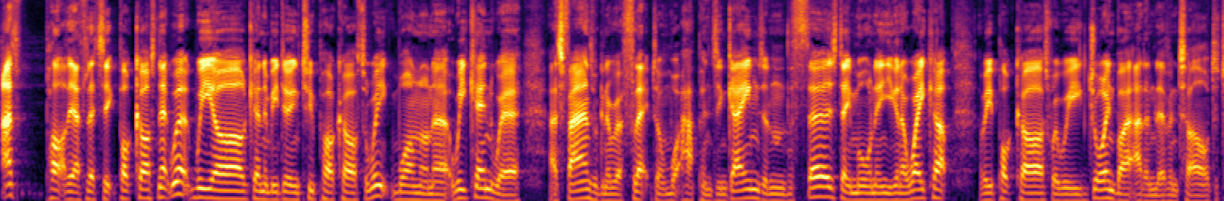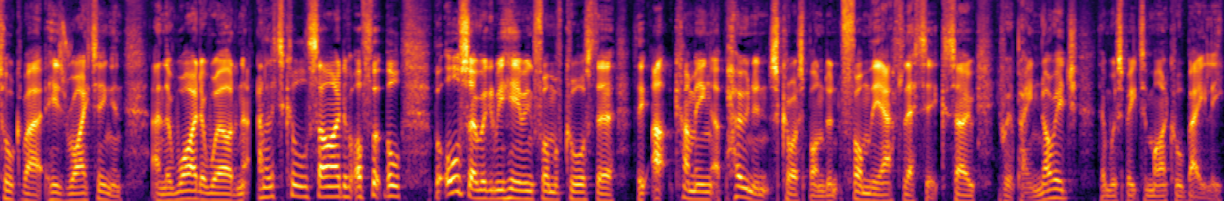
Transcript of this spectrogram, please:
As part of the Athletic Podcast Network. We are going to be doing two podcasts a week, one on a weekend where, as fans, we're going to reflect on what happens in games. And on the Thursday morning, you're going to wake up and be a podcast where we're joined by Adam Leventhal to talk about his writing and, and the wider world and analytical side of, of football. But also, we're going to be hearing from, of course, the, the upcoming opponents correspondent from the Athletic. So if we're playing Norwich, then we'll speak to Michael Bailey,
